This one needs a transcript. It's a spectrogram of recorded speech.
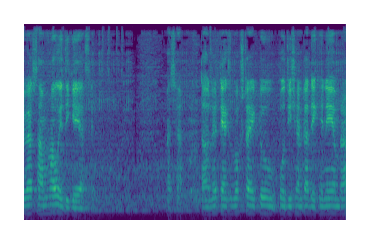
এবার সামহাও এদিকে আছে। আচ্ছা তাহলে টেক্সট বক্সটা একটু পজিশনটা দেখে নেই আমরা।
